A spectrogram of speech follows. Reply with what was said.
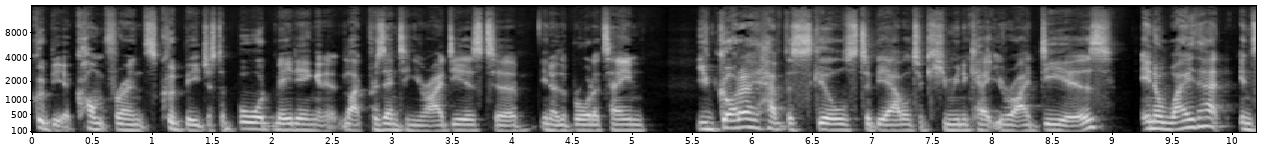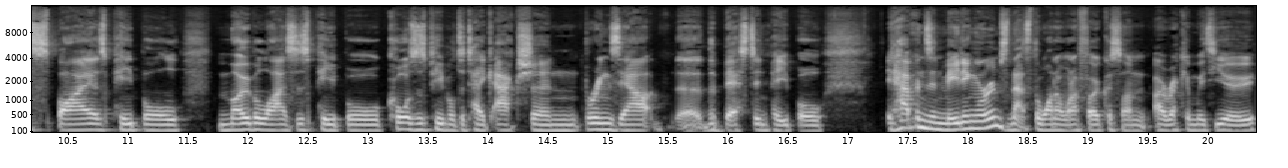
could be a conference, could be just a board meeting and it, like presenting your ideas to, you know, the broader team you've got to have the skills to be able to communicate your ideas in a way that inspires people, mobilizes people, causes people to take action, brings out uh, the best in people. It happens in meeting rooms, and that's the one I want to focus on. I reckon with you,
